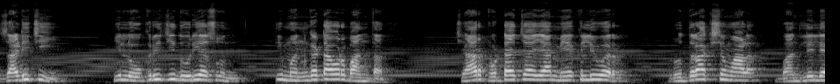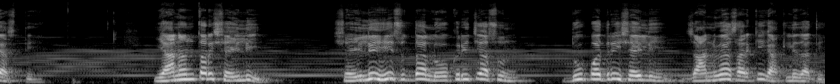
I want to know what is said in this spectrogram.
जाडीची ही लोकरीची दोरी असून ती मनगटावर बांधतात. चार फुटाच्या या मेखलीवर रुद्राक्षमाळ बांधलेली असते. यानंतर शैली. शैली ही सुद्धा लोकरीची असून दुपदरी शैली जानव्यासारखी घातली जाते.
